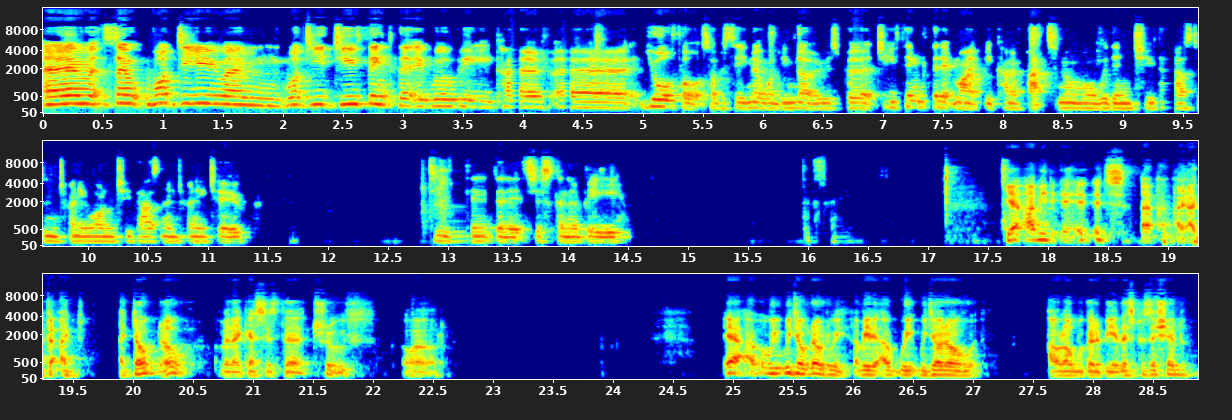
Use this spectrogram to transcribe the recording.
Um, so, what do you um, what do you do? You think that it will be kind of uh, your thoughts? Obviously, nobody knows, but do you think that it might be kind of back to normal within 2021, 2022? Do you think that it's just going to be the same? Yeah, I mean, it, it's I, I, I, I don't know. I mean, I guess is the truth well, yeah, we, we don't know, do we? I mean, uh, we, we don't know how long we're going to be in this position.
